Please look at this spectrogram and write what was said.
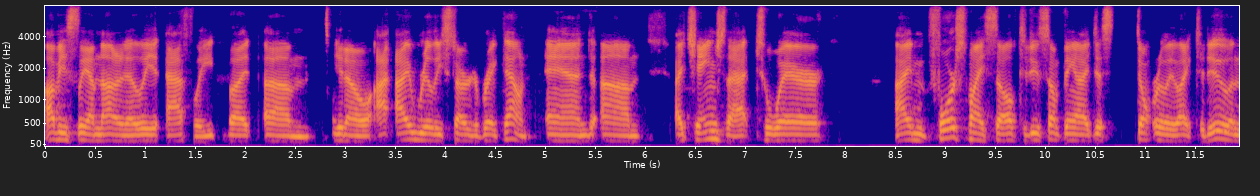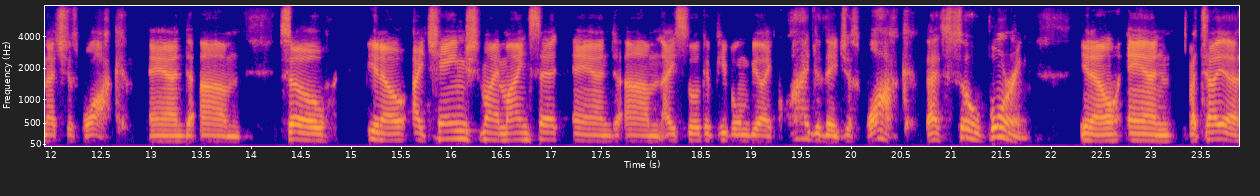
obviously I'm not an elite athlete, but um, you know, I, I really started to break down, and um, I changed that to where I forced myself to do something I just don't really like to do, and that's just walk. And um, so, you know, I changed my mindset, and um, I used to look at people and be like, "Why do they just walk? That's so boring," you know. And I tell you,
